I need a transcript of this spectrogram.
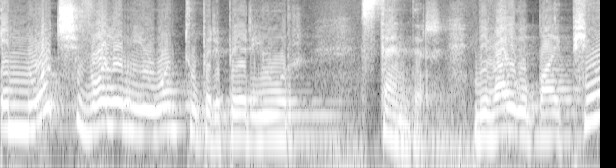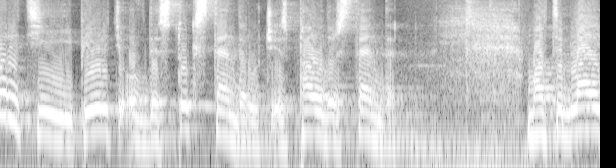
In which volume you want to prepare your standard? Divided by purity purity of the stock standard which is powder standard. Multiply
